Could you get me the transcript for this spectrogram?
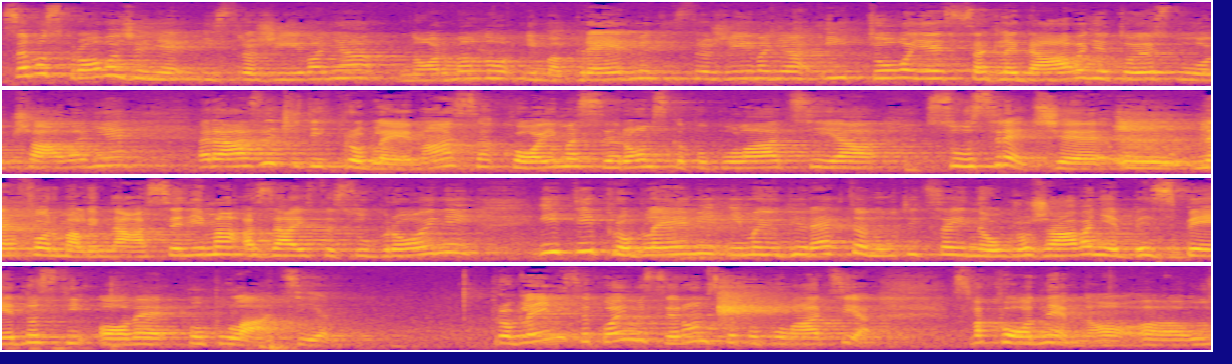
Samo sprovođenje istraživanja normalno ima predmet istraživanja i to je sagledavanje, to je uočavanje različitih problema sa kojima se romska populacija susreće u neformalnim naseljima, a zaista su brojni, i ti problemi imaju direktan uticaj na ugrožavanje bezbednosti ove populacije. Problemi sa kojima se romska populacija svakodnevno uh, u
